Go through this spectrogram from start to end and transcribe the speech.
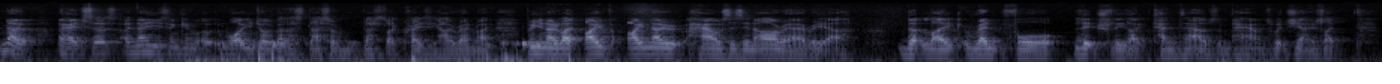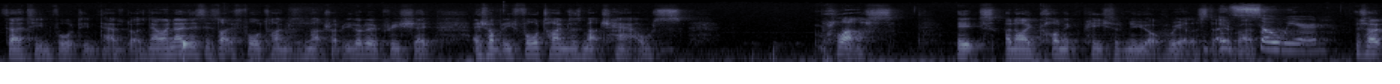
no, okay. So I know you're thinking, what are you talking about? That's that's a that's like crazy high rent, right? But you know, like I've I know houses in our area that like rent for literally like ten thousand pounds, which you know is like thirteen, fourteen thousand dollars. Now I know this is like four times as much, right? But you've got to appreciate it's probably four times as much house plus it's an iconic piece of New York real estate, It's right? so weird. So,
